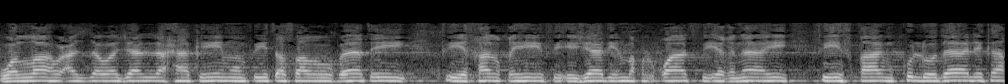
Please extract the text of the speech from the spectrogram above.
والله عز وجل حكيم في تصرفاته في خلقه في إيجاد المخلوقات في إغنائه في افقارهم كل ذلك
